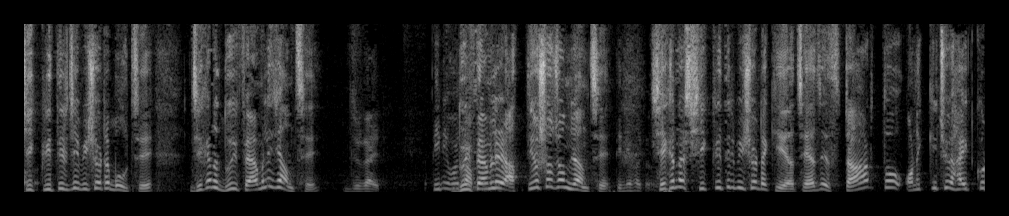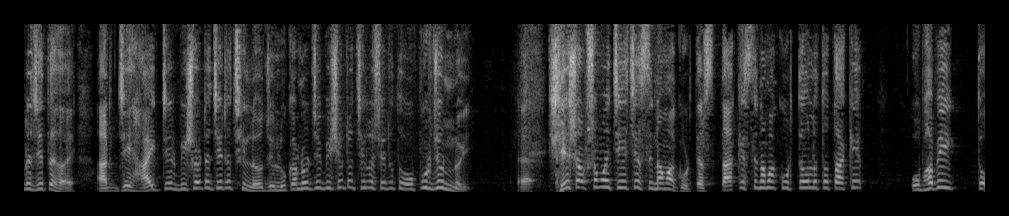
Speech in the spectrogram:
স্বীকৃতির যে বিষয়টা বলছে যেখানে দুই ফ্যামিলি জানছে রাইট তিনি দুই ফ্যামিলির আত্মীয় স্বজন জানছে। সেখানে স্বীকৃতির বিষয়টা কি আছে? অ্যাজ এ স্টার তো অনেক কিছু হাইট করে যেতে হয়। আর যে হাইটের বিষয়টা যেটা ছিল যে লুকানোর যে বিষয়টা ছিল সেটা তো অপুর জন্যই। সে সবসময় চেয়েছে সিনেমা করতে। আর তাকে সিনেমা করতে হলে তো তাকে ওভাবেই তো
